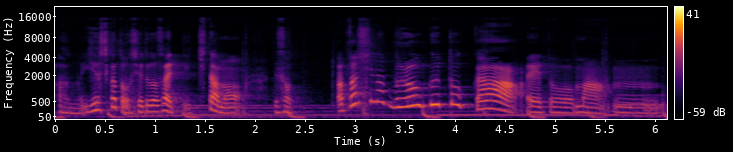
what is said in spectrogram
あの癒し方を教えてくださいって来たの。でさ私のブログとか、えっ、ー、と、まあ、うん、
